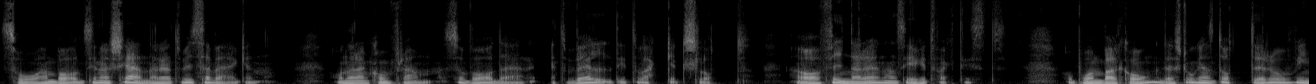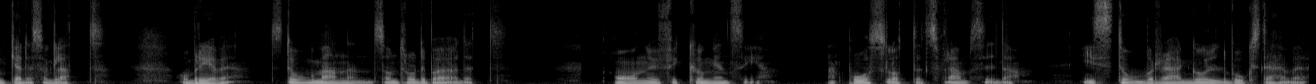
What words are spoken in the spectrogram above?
Så han bad sina tjänare att visa vägen. Och när han kom fram så var där ett väldigt vackert slott. Ja, finare än hans eget faktiskt. Och på en balkong där stod hans dotter och vinkade så glatt. Och bredvid stod mannen som trodde på ödet. Och nu fick kungen se att på slottets framsida i stora guldbokstäver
